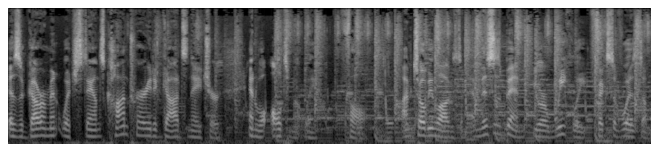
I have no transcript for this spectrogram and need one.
is a government which stands contrary to God's nature and will ultimately fall. I'm Toby Logsdon, and this has been your weekly Fix of Wisdom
